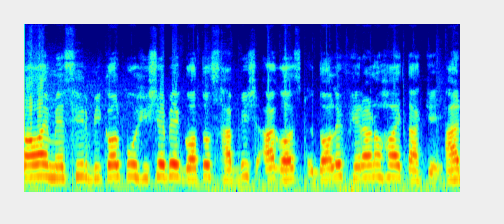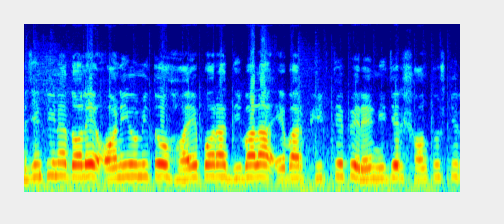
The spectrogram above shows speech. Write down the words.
পাওয়ায় মেসির বিকল্প হিসেবে গত ছাব্বিশ আগস্ট দলে ফেরানো হয় তাকে। আর্জেন্টিনা দলে অনিয়মিত হয়ে পড়া দিবালা এবার ফিরতে পেরে নিজের সন্তুষ্টির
